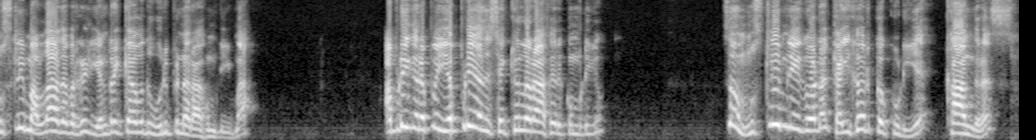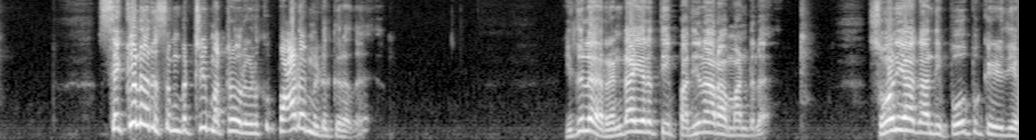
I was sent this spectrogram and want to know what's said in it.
முஸ்லீம் அல்லாதவர்கள் என்றைக்காவது உறுப்பினராக முடியுமா? அப்படிங்கிறப்ப எப்படி அது செக்குலராக இருக்க முடியும்? ஸோ முஸ்லீம் லீகோட கைகோர்க்கக்கூடிய காங்கிரஸ் செக்குலரிசம் பற்றி மற்றவர்களுக்கு பாடம் எடுக்கிறது. இதுல ரெண்டாயிரத்தி பதினாறாம் ஆண்டுல சோனியா காந்தி போப்புக்கு எழுதிய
